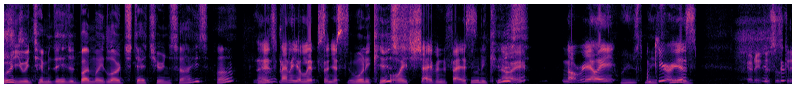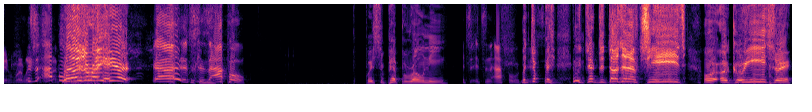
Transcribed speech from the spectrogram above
Were you intimidated by my large stature and size? Huh? No, it's mainly your lips and your s- You want a kiss? poorly shaven face. You want a kiss? No, not really. Where's my I'm curious. Eddie, this is getting really There's an suspense. apple. There's it right here! Yeah, it's, it's apple. Where's the pepperoni? It's it's an apple. But it it doesn't have cheese or, or grease or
